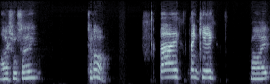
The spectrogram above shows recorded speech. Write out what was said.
I shall say ta-da. Bye. Thank you. Bye.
